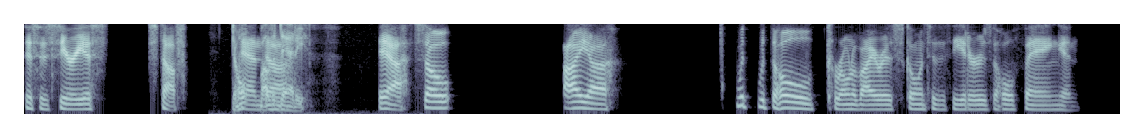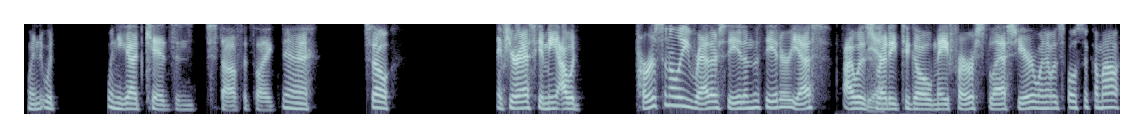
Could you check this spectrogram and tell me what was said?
this is serious stuff. don't And, bother uh, daddy Yeah. So I uh with with the whole coronavirus going to the theaters, the whole thing and when with when you got kids and stuff, it's like, eh. So if you're asking me, I would personally rather see it in the theater. Yes. I was Yeah. ready to go May 1st last year when it was supposed to come out.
